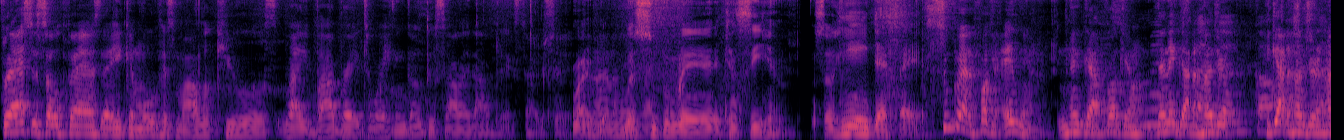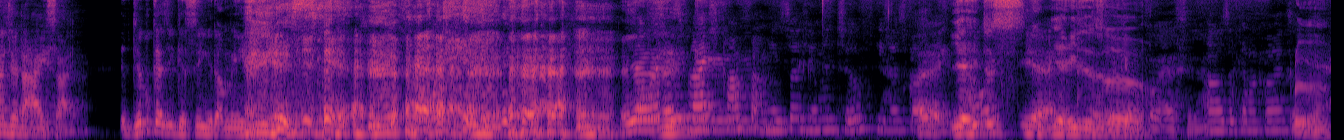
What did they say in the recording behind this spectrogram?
Flash is so fast that he can move his molecules like vibrate to where he can go through solid objects type shit. Right, You know but, what I mean? but Like, Superman can see him, so he ain't that fast. Superman a fucking alien. Nigga got fucking. Superman Then he got a hundred. He got a god hundred, hundred alien. eyesight. Just because he can see you don't mean. he So where does Flash come from? He's a human too. He just got like Yeah, he just yeah, yeah, he just uh chemical accident. Oh, it was a chemical accident.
